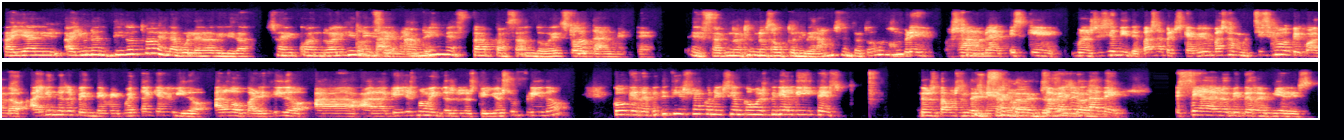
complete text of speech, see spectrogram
hay, al, hay, un antídoto en la vulnerabilidad? O sea, cuando alguien Totalmente. dice, a mí me está pasando esto, Totalmente. Exacto, nos, nos autoliberamos entre todos. ¿no? Hombre, o sea, plan, es que, bueno, no sé si a ti te pasa, pero es que a mí me pasa muchísimo que cuando alguien de repente me cuenta que ha vivido algo parecido a, a aquellos momentos en los que yo he sufrido, como que de repente tienes una conexión como especial que dices, nos estamos entendiendo. Exactamente, ¿Sabes? En exactamente. de, sea a lo que te refieres.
